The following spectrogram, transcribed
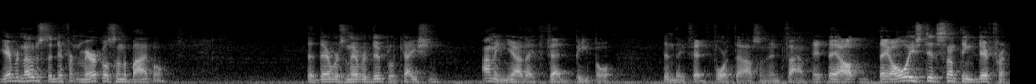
You ever notice the different miracles in the Bible? That there was never duplication? I mean, yeah, they fed people, then they fed 4,000 and five. They, all, they always did something different.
